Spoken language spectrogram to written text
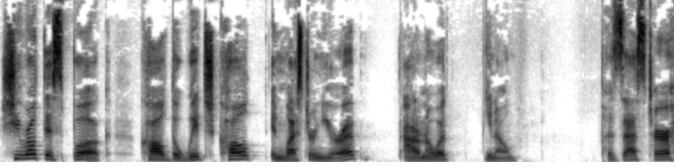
She wrote this book called The Witch Cult in Western Europe. I don't know what, you know, possessed her.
